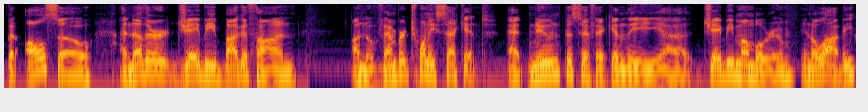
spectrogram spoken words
but also another JB Bugathon on November 22nd at noon Pacific in the uh, JB Mumble Room in the lobby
